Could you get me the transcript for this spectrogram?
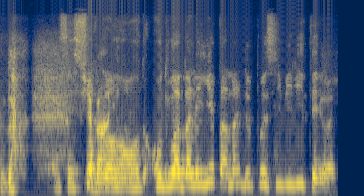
C'est sûr eh ben, qu'on doit balayer pas mal de possibilités. Ouais.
